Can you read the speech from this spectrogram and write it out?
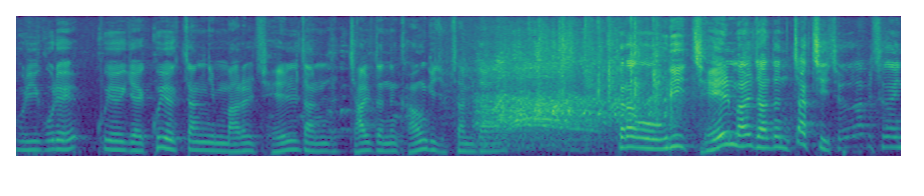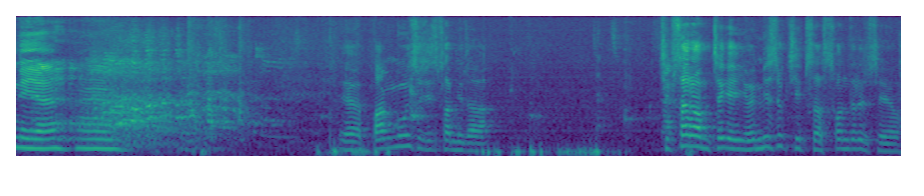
우리 구역, 구역의 구역장님 말을 제일 단- 잘 듣는 강원기 집사입니다. 그러고 우리 제일 말 잘 듣는 짝지 저 앞에 서가 있네 얘. 음. 예, 박문수 집사입니다. 집사람 저기 연미숙 집사 손 들어주세요.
